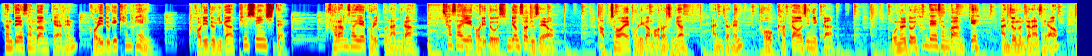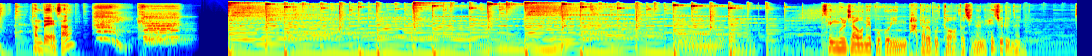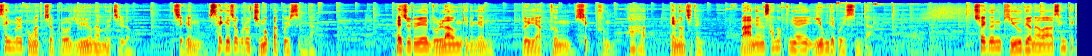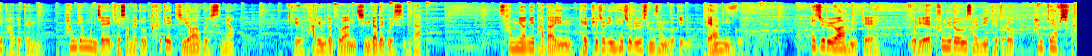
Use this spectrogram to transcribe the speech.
현대해상과 함께하는 거리두기 캠페인. 거리두기가 필수인 시대. 사람 사이의 거리뿐 아니라 차 사이의 거리도 신경 써주세요. 앞차와의 거리가 멀어지면 안전은 더욱 가까워지니까. 오늘도 현대해상과 함께 안전운전하세요. 현대해상 생물 자원의 보고인 바다로부터 얻어지는 해조류는 생물 공학적으로 유용한 물질로 지금 세계적으로 주목받고 있습니다. 해조류의 놀라운 기능은 의약품, 식품, 화학, 에너지 등 많은 산업 분야에 이용되고 있습니다. 최근 기후 변화와 생태계 파괴 등 환경 문제의 개선에도 크게 기여하고 있으며 그 활용도 또한 증가되고 있습니다. 삼면이 바다인 대표적인 해조류 생산국인 대한민국. 해조류와 함께 우리의 풍요로운 삶이 되도록 함께 합시다.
